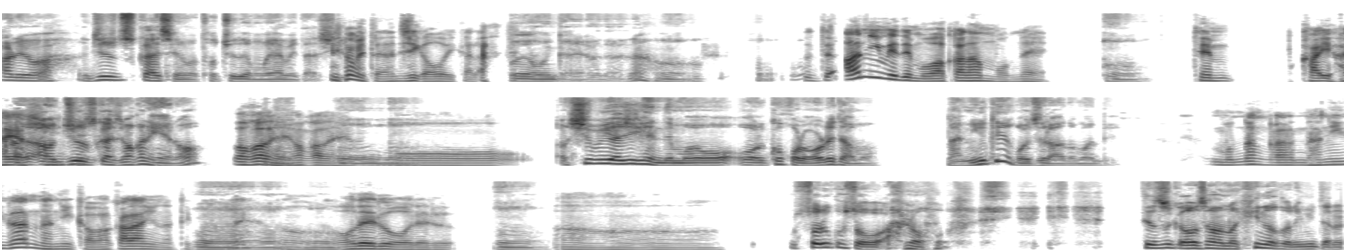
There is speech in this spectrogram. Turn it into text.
あれは、呪術廻戦は途中でもやめたし。やめた字が多いから。多いからやめたな。うん。で、アニメでもわからんもんね。うん。展開早すぎあ、呪術廻戦わからへんやろ？わからへん、わからへん。もう。渋谷事変でも俺心折れたもん。何言うてんのこいつらと思って。もうなんか何が何かわからんようになってくるね。折れる折れる。うん。うんうんうん。それこそ、あの 手塚治虫の火の鳥見たら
